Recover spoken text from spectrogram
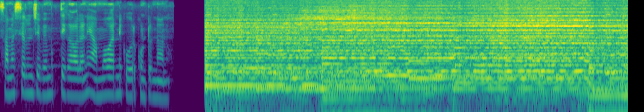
సమస్యల నుంచి విముక్తి కావాలని అమ్మవారిని కోరుకుంటున్నాను. Thank you.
